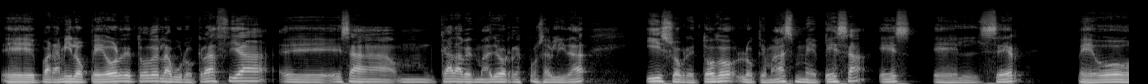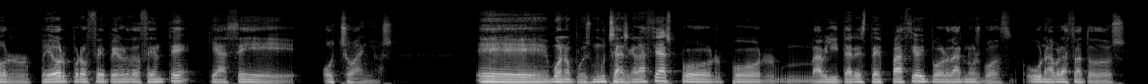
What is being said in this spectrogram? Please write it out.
eh, para mí lo peor de todo es la burocracia, eh, esa mm, cada vez mayor responsabilidad y sobre todo lo que más me pesa es el ser peor, peor profe, peor docente que hace ocho años. Eh, bueno, pues muchas gracias por habilitar este espacio y por darnos voz. Un abrazo a todos.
